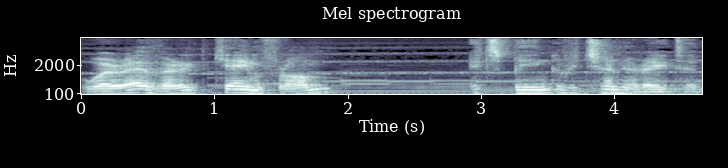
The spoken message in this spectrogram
wherever it came from, it's being regenerated.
